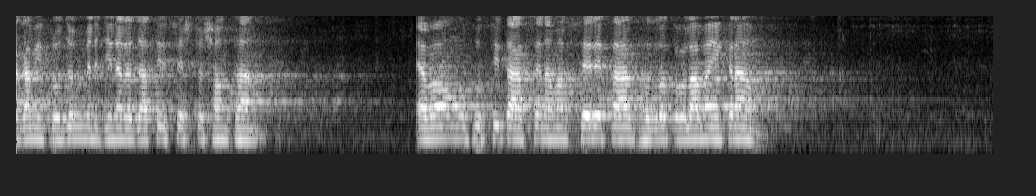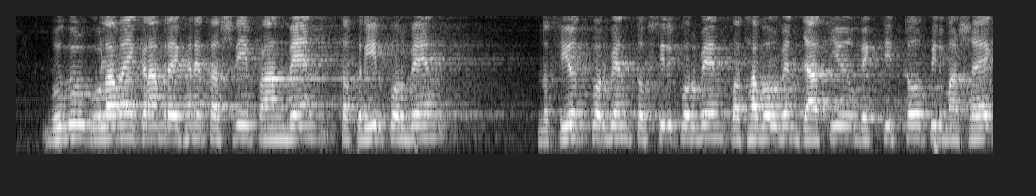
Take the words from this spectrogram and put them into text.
আগামী প্রজন্মের যিনারা জাতির শ্রেষ্ঠ সন্তান। এবং উপস্থিত আছেন আমার সেরে তাজ হজরত ওলামা ইকরাম। বুজুর্গ ওলামাই কালামরা এখানে তশরিফ আনবেন, তকরির করবেন, নসিহত করবেন, তফসির করবেন, কথা বলবেন জাতীয় ব্যক্তিত্ব, পীর মাসায়েক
